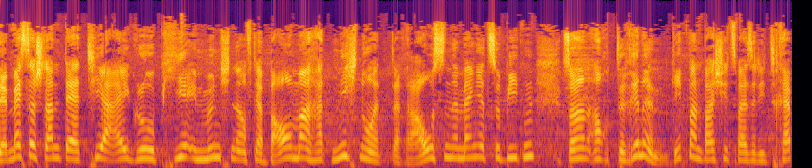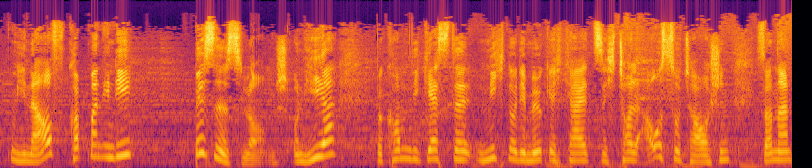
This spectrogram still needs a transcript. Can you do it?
Der Messestand der TRI Group hier in München auf der Bauma hat nicht nur draußen eine Menge zu bieten, sondern auch drinnen. Geht man beispielsweise die Treppen hinauf, kommt man in die Business Lounge. Und hier bekommen die Gäste nicht nur die Möglichkeit, sich toll auszutauschen, sondern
